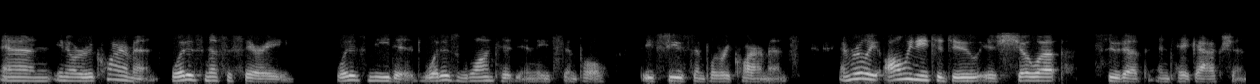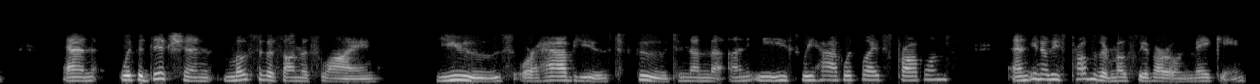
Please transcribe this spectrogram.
And, you know, a requirement, what is necessary? What is needed? What is wanted in these simple, these few simple requirements? And really, all we need to do is show up, suit up, and take action. And with addiction, most of us on this line use or have used food to numb the unease we have with life's problems. And, you know, these problems are mostly of our own making.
